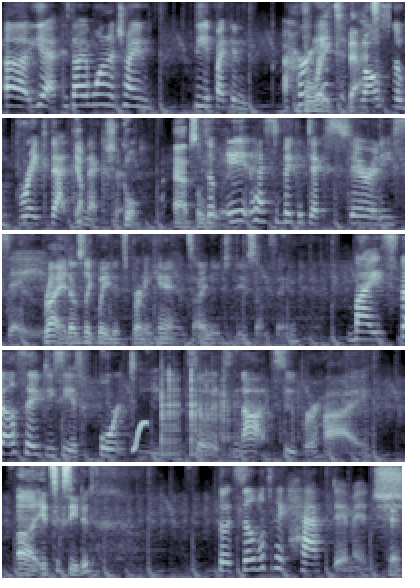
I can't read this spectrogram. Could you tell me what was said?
uh, yeah, because I want to try and see if I can hurt Break it, that. but also break that Yep, connection. Cool. Absolutely. So it has to make a dexterity save. right. I was like, wait, it's burning hands. I need to do something. My spell save DC is 14, so it's not super high. Uh, it succeeded. So it still will take half damage. Okay.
